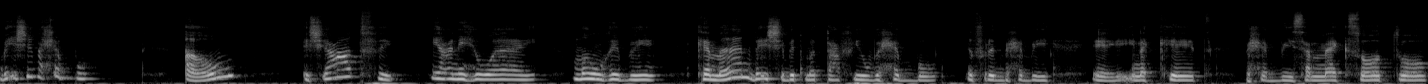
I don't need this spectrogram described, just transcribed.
بإشي بحبه. أو إشي عاطفي يعني هواي موهبة كمان بإشي بتمتع فيه وبحبه. افرض بحب ينكت بحب يسمعك صوته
